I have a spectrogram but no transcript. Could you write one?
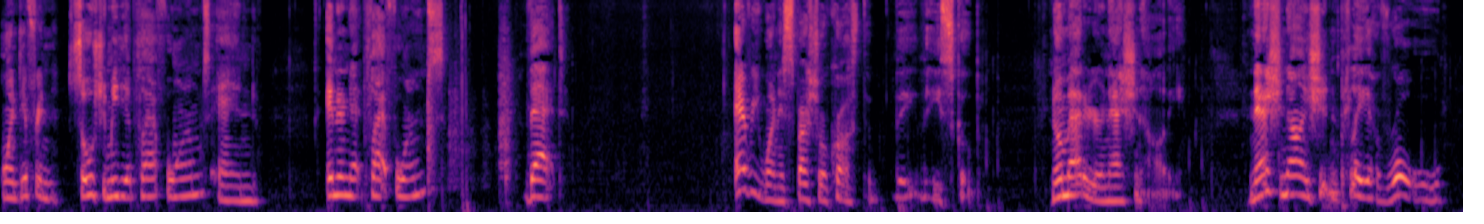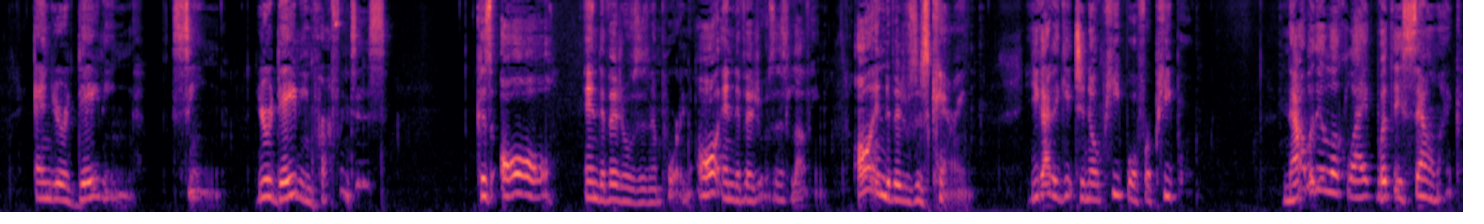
on different social media platforms and internet platforms that everyone is special across the, the, the scope, no matter your nationality. Nationality shouldn't play a role in your dating scene, your dating preferences, because all individuals is important. All individuals is loving. All individuals is caring. You got to get to know people for people. Not what they look like, what they sound like,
